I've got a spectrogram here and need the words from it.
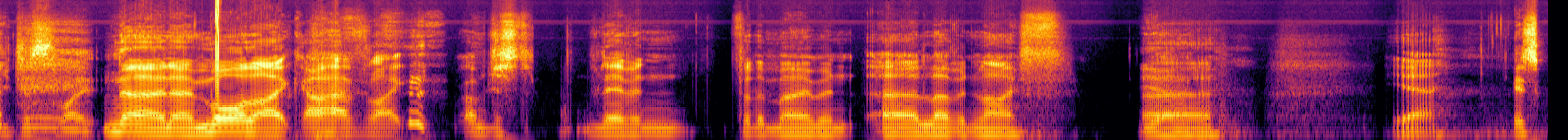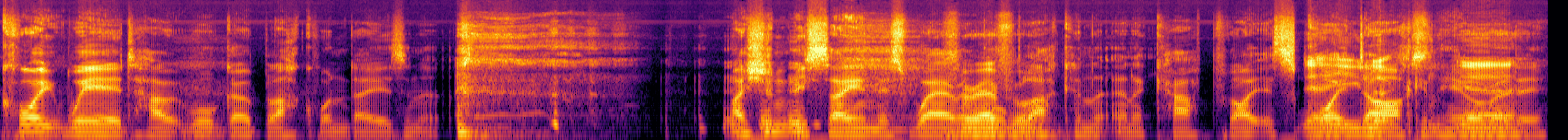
you just like No, no, more like I have like I'm just living for the moment, uh, loving life. Yeah. Uh, yeah. it's quite weird how it will go black one day, isn't it? I shouldn't be saying this wearing For all everyone. black and, and a cap. Like it's Yeah, quite you dark look- in here yeah. already.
